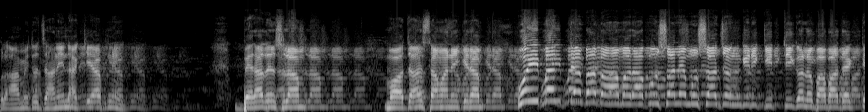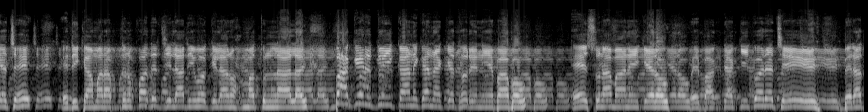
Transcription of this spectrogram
বলে আমি তো জানি না কে আপনি। বেরাদ ইসলাম সামানি কিরাম, ওই বাবা, আমার আবু সালে মুসা জঙ্গির কীর্তি বাবা দেখতেছে। এদিকে আমার আব্দুল কাদের ও গিলা রহমাতুল্লাহ আলাই দুই কান খানাকে ধরে নিয়ে বাবা, এ সোনা ওই কি করেছে? বেরাদ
